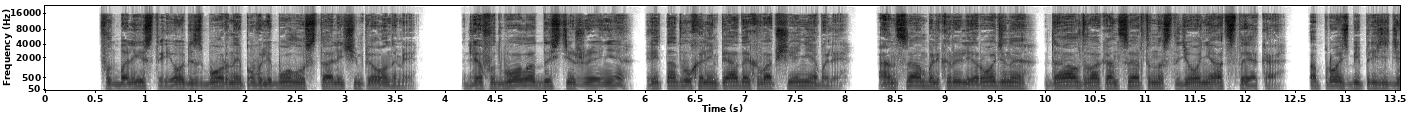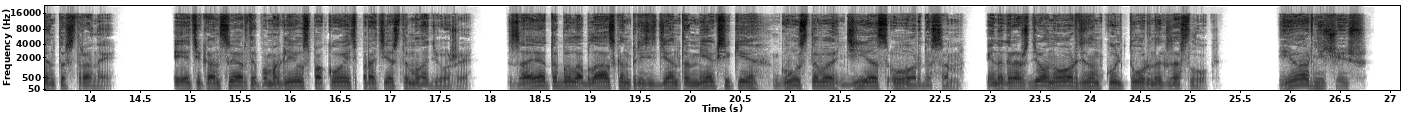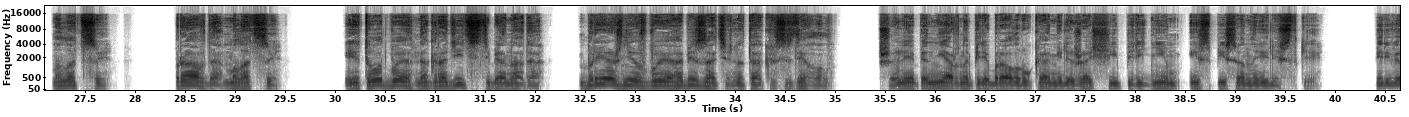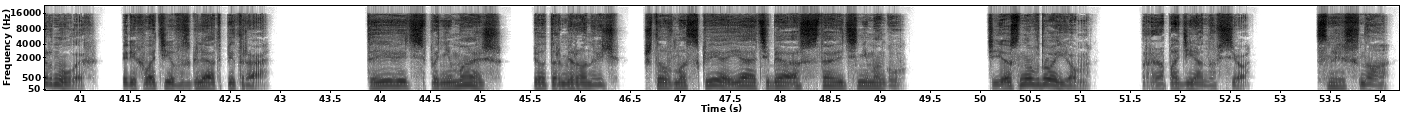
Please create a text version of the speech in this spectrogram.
Футболисты и обе сборные по волейболу стали чемпионами. Для футбола достижение, ведь на двух олимпиадах вообще не были. Ансамбль «Крылья Родины» дал два концерта на стадионе «Ацтека» по просьбе президента страны. Эти концерты помогли успокоить протесты молодежи. За это был обласкан президентом Мексики Густаво Диас Ордосом и награжден орденом культурных заслуг. «Ёрничаешь? Молодцы. Правда, молодцы. И тут бы наградить тебя надо. Брежнев бы обязательно так сделал. Шелепин нервно перебрал руками лежащие перед ним исписанные листки. Перевернул их, перехватив взгляд Петра. «Ты ведь понимаешь, Петр Миронович, что в Москве я тебя оставить не могу?» «Тесно вдвоем. Пропади оно все». «Смешно.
